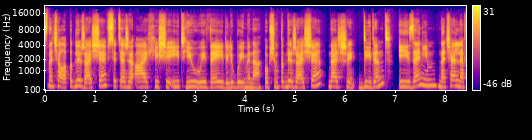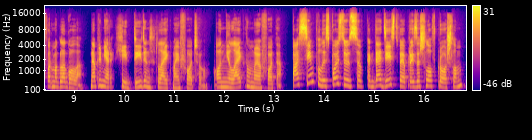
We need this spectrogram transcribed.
Сначала подлежащее, все те же I, he, she, it, you, we, they или любые имена. В общем, подлежащее. Дальше didn't. И за ним начальная форма глагола. Например, he didn't like my photo. Он не лайкнул мое фото. Past simple используется, когда действие произошло в прошлом.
